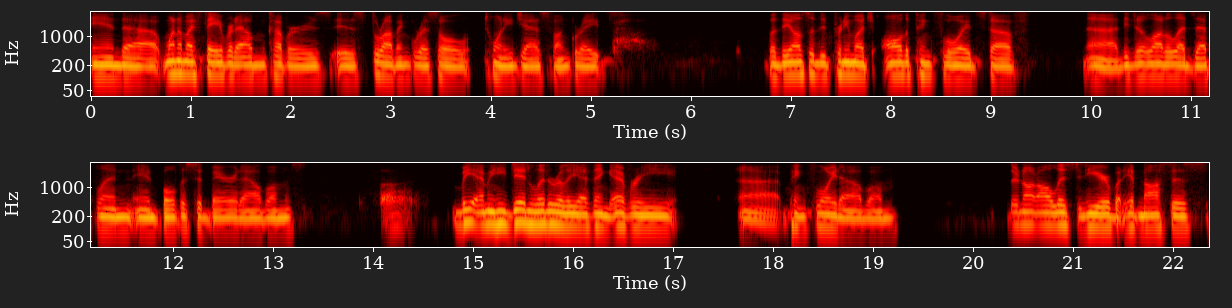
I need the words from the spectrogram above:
and uh, one of my favorite album covers is Throbbing Gristle, Twenty Jazz Funk Greats. But they also did pretty much all the Pink Floyd stuff. Uh, they did a lot of Led Zeppelin and both the Syd Barrett albums. Fun. But yeah, I mean, he did literally, I think, every uh, Pink Floyd album. They're not all listed here, but Hipgnosis,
